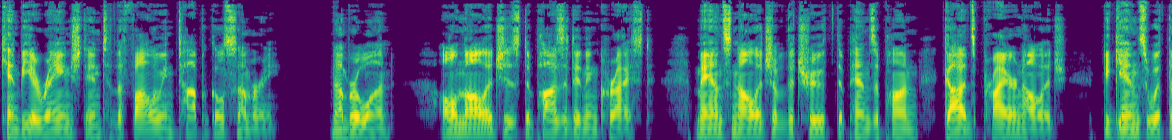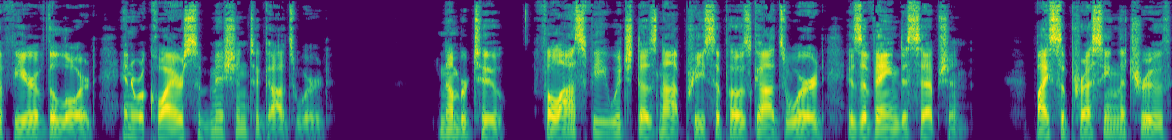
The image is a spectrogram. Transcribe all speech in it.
can be arranged into the following topical summary. Number 1. All knowledge is deposited in Christ. Man's knowledge of the truth depends upon God's prior knowledge, begins with the fear of the Lord, and requires submission to God's word. Number 2. Philosophy which does not presuppose God's word is a vain deception. By suppressing the truth,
